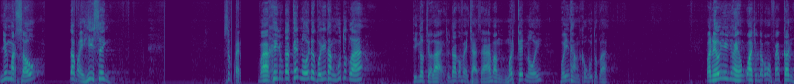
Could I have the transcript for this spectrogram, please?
Nhưng mặt xấu, ta phải hy sinh sức khỏe. Và khi chúng ta kết nối được với những thằng hút thuốc lá, thì ngược trở lại, chúng ta có phải trả giá bằng mất kết nối với những thằng không hút thuốc lá. Và nếu như ngày hôm qua chúng ta có một phép cân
